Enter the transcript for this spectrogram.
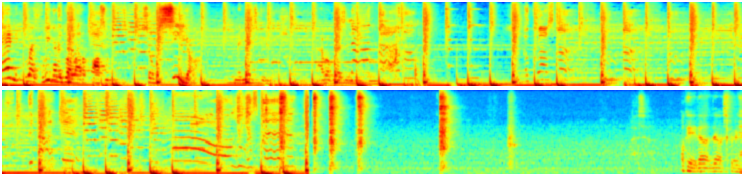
And like we're gonna do a lot of awesome things. So see y'all in the next videos. Have a pleasant day that, that was very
